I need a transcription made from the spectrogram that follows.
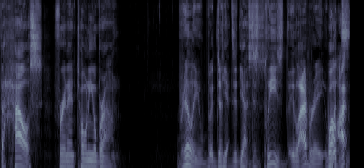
the house for an Antonio Brown. Really? But d- Ye- d- yes. just please elaborate. Well, What's-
